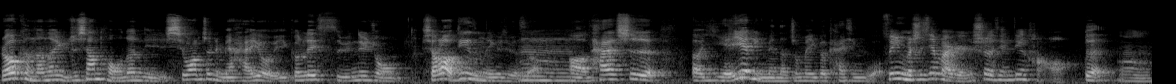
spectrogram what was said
然后可能呢，与之相同的，你希望这里面还有一个类似于那种小老弟这么一个角色，啊、他是呃爷爷里面的这么一个开心果。所以你们是先把人设先定好。对，嗯，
